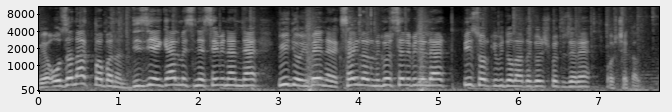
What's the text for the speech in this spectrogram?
ve Ozan Akbaba'nın diziye gelmesine sevinenler videoyu beğenerek sayılarını gösterebilirler. Bir sonraki videolarda görüşmek üzere. Hoşçakalın.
